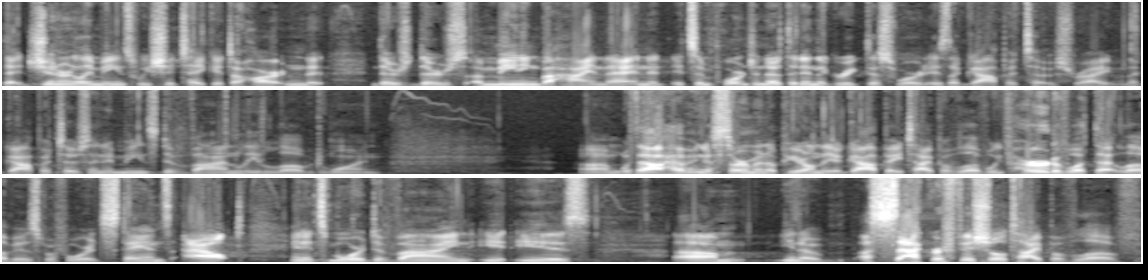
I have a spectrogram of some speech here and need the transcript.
that generally means we should take it to heart and that there's, there's a meaning behind that. And it, it's important to note that in the Greek, this word is agapetos, right? Agapetos, and it means divinely loved one. um, without having a sermon up here on the agape type of love. We've heard of what that love is before. It stands out and it's more divine. It is, um, you know, a sacrificial type of love.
